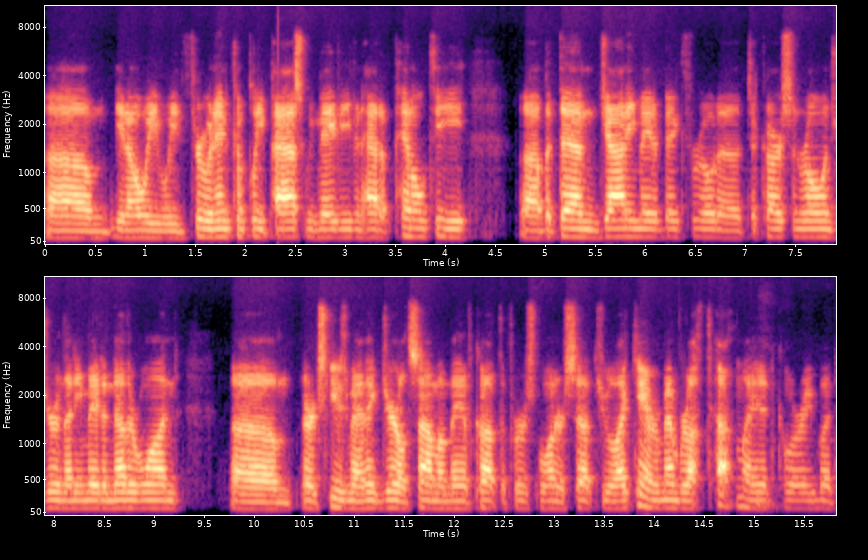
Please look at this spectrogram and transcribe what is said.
Um, you know we, we threw an incomplete pass. We maybe even had a penalty. Uh, but then johnny made a big throw to, to carson rollinger and then he made another one um, or excuse me, I think Gerald Sama may have caught the first one or Seth Jewell. I can't remember off the top of my head, Corey, but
